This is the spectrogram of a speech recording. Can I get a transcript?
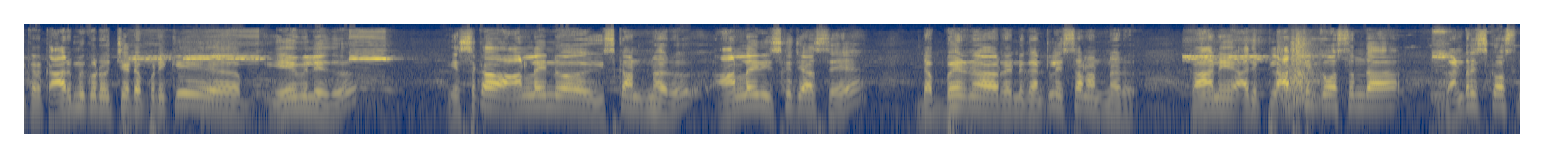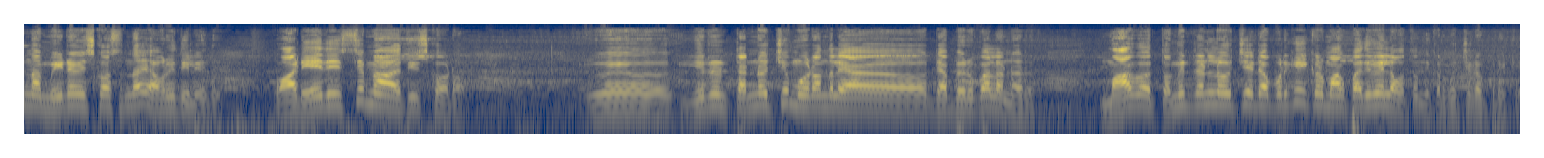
ఇక్కడ కార్మికుడు వచ్చేటప్పటికి ఏమీ లేదు. ఇసుక ఆన్లైన్ ఇసుక అంటున్నారు. ఆన్లైన్ ఇసుక చేస్తే డెబ్బై రెండు గంటలు ఇస్తానంటున్నారు. కానీ అది ప్లాస్టిక్ వస్తుందా? గంట ఇసుక వస్తుందా? మీడియం ఇసుక వస్తుందా? ఎవరికి తెలియదు. వాడు ఏది ఇస్తే మా తీసుకోవడం. ఇరవై టన్ను వచ్చి మూడు వందల డెబ్బై రూపాయలు అన్నారు. మాకు తొమ్మిది టన్నులు వచ్చేటప్పటికి ఇక్కడ మాకు పదివేలు అవుతుంది ఇక్కడికి వచ్చేటప్పటికి.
